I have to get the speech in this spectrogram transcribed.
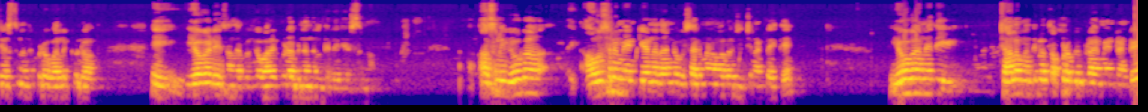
చేస్తున్నందుకు కూడా వాళ్ళకి కూడా ఈ యోగా డే సందర్భంగా వాళ్ళకి కూడా అభినందనలు తెలియజేస్తున్నాం. అసలు యోగా అవసరం ఏంటి అన్న దాన్ని ఒకసారి మనం ఆలోచించినట్లయితే యోగా అనేది చాలా మందిలో తప్పుడు అభిప్రాయం ఏంటంటే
